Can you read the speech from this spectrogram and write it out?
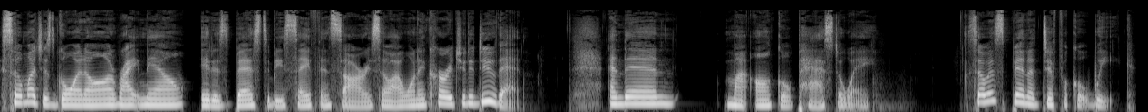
so much is going on right now. It is best to be safe than sorry. So I want to encourage you to do that. And then my uncle passed away. So it's been a difficult week.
